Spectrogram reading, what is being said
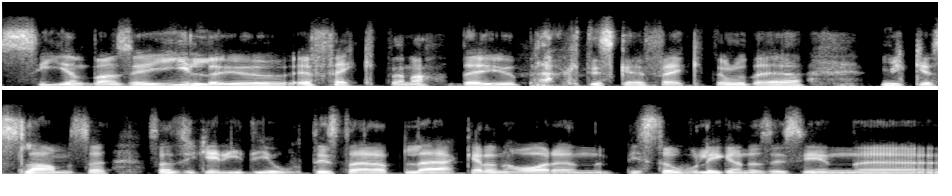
scen. Alltså jag gillar ju effekterna. Det är ju praktiska effekter och det är mycket slam. Sen tycker jag det är idiotiskt där att läkaren har en pistol liggandes i sin, eh,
